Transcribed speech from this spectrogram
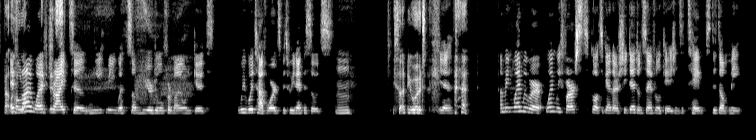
if my wife it's- tried to leave me with some weirdo for my own good, we would have words between episodes. Mm, you certainly would. Yeah. I mean, when we were when we first got together, she did on several occasions attempt to dump me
